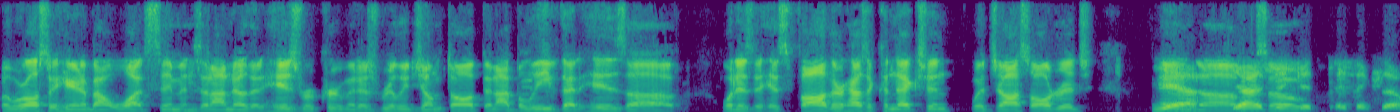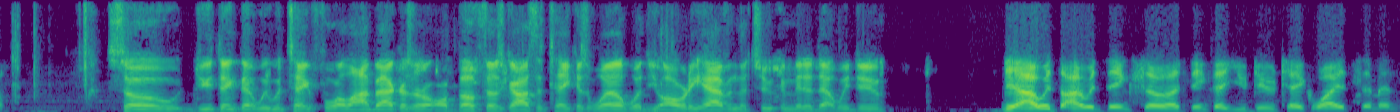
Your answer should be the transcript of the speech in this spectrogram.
But we're also hearing about Wyatt Simmons, and I know that his recruitment has really jumped up, and I believe that his, uh, what is it? His father has a connection with Josh Aldridge. Yeah, And, um, yeah, I so- think it, I think so. So, do you think that we would take four linebackers, or are both those guys to take as well? With you already having the two committed that we do? Yeah, I would I would think so. I think that you do take Wyatt Simmons,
